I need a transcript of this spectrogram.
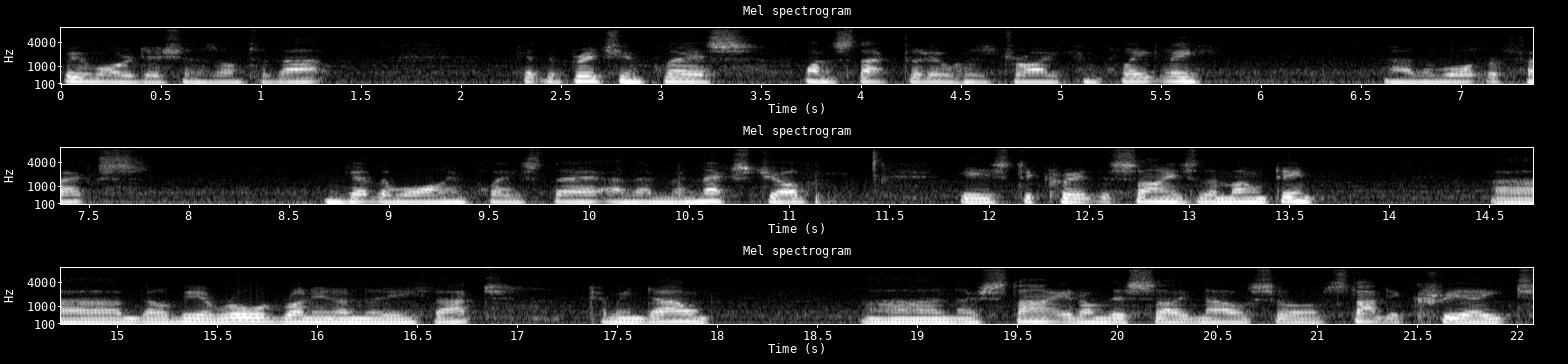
Three more additions onto that. Get the bridge in place once that glue has dried completely. Uh, the water effects. And get the wall in place there. And then the next job is to create the sides of the mountain. Um, there'll be a road running underneath that coming down. And I've started on this side now. So I've started to create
